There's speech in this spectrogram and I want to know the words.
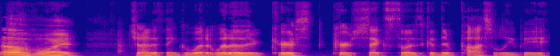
oh boy. trying to think of what what other cursed cursed sex toys could there possibly be.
